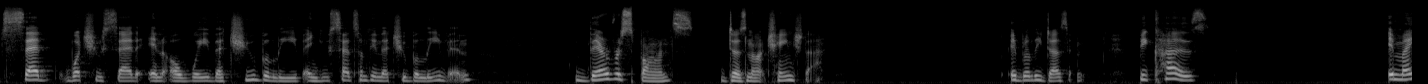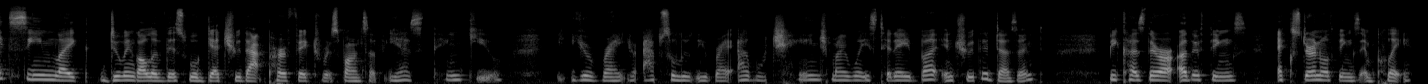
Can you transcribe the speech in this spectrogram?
said what you said in a way that you believe and you said something that you believe in their response does not change that. It really doesn't. Because it might seem like doing all of this will get you that perfect response of, yes, thank you. You're right. You're absolutely right. I will change my ways today. But in truth, it doesn't because there are other things, external things in play,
